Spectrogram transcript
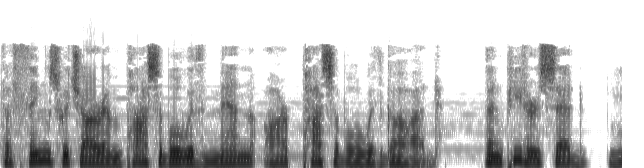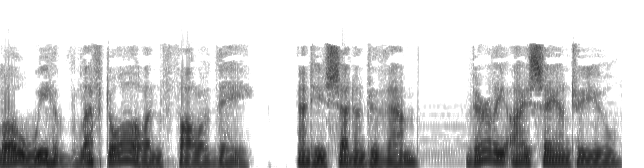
The things which are impossible with men are possible with God. Then Peter said, Lo, we have left all and followed thee. And he said unto them, Verily I say unto you,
